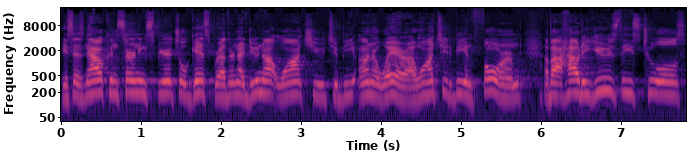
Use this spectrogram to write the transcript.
he says, Now concerning spiritual gifts, brethren, I do not want you to be unaware. I want you to be informed about how to use these tools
